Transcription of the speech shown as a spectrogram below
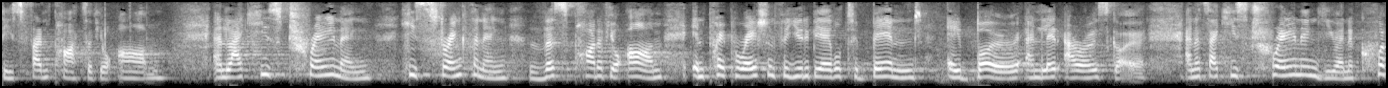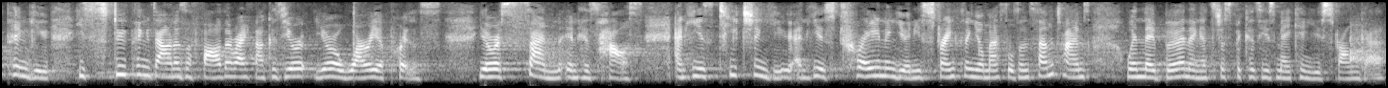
these front parts of your arm. And like he's training, he's strengthening this part of your arm in preparation for you to be able to bend a bow and let arrows go. And it's like he's training you and equipping you. He's stooping down as a father right now because you're, you're a warrior prince. You're a son in his house. And he is teaching you and he is training you and he's strengthening your muscles. And sometimes when they're burning, it's just because he's making you stronger.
